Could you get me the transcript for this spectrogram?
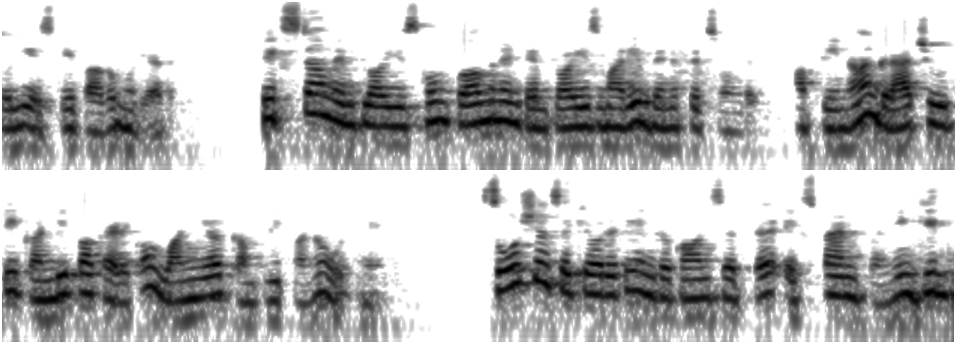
சொல்லி எஸ்கேப் ஆக முடியாது. ஃபிக்ஸ் டேர்ம் எம்ப்ளாயீஸ்க்கும் பெர்மனெண்ட் எம்ப்ளாயீஸ் மாதிரியே பெனிஃபிட்ஸ் உண்டு. அப்படின்னா கிராச்சுவிட்டி கண்டிப்பாக கிடைக்கும். ஒன் இயர் கம்ப்ளீட் பண்ண உடனே. சோஷியல் செக்யூரிட்டி என்ற கான்செப்டை எக்ஸ்பேண்ட் பண்ணி கிக்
